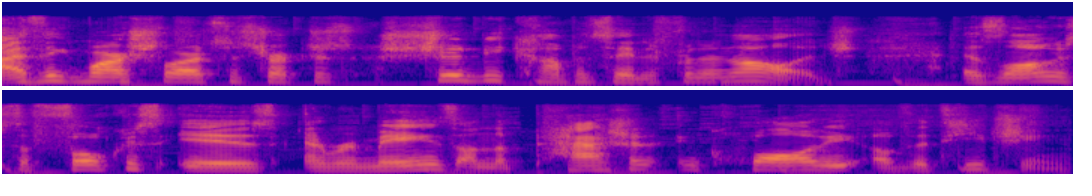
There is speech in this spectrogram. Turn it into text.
I think martial arts instructors should be compensated for their knowledge, as long as the focus is and remains on the passion and quality of the teaching.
